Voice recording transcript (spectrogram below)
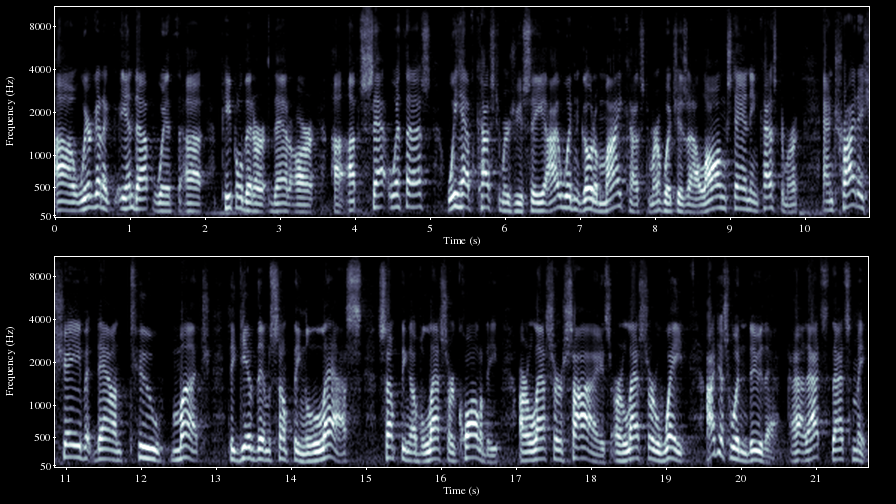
uh, we're going to end up with uh, people that are that are uh, upset with us. We have customers, you see. I wouldn't go to my customer, which is a long-standing customer, and try to shave it down too much to give them something less, something of lesser quality, or lesser size, or lesser weight. I just wouldn't do that. Uh, that's that's me.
